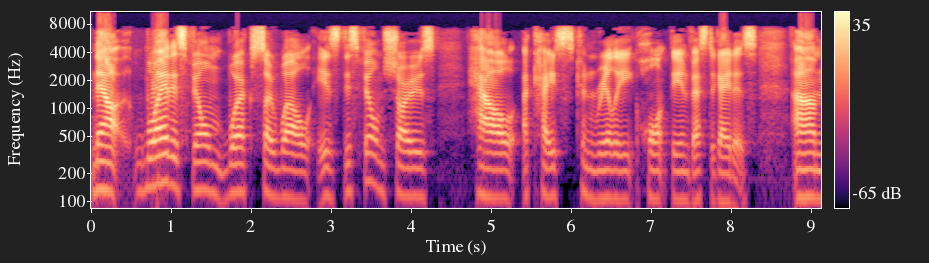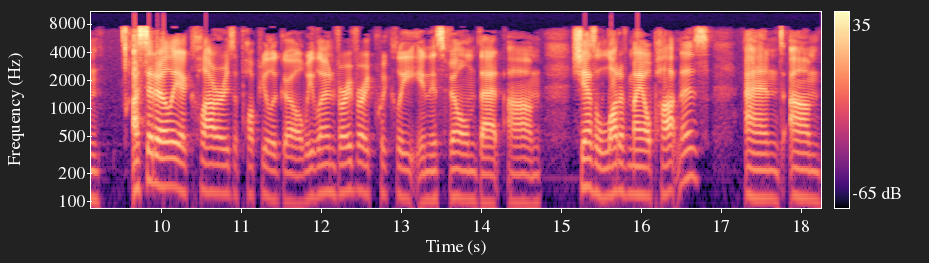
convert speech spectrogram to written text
Now, where this film works so well is this film shows how a case can really haunt the investigators. Um, I said earlier, Clara is a popular girl. We learn very, very quickly in this film that um, she has a lot of male partners, and um,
